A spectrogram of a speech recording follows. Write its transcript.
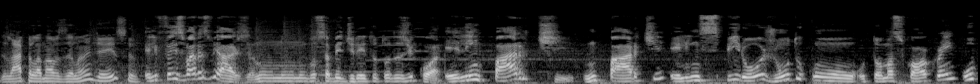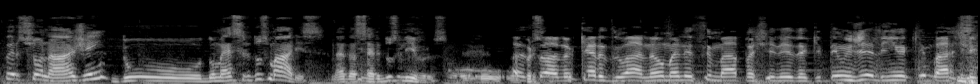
lá pela Nova Zelândia, é isso? Ele fez várias viagens, eu não, não, não vou saber direito todas de cor. Ele, em parte, em parte, ele inspirou, junto com o Thomas Cochrane, o personagem do, do Mestre dos Mares, né? Da série dos livros. O, o perso- só, não quero zoar não, mas nesse mapa chinês aqui tem um gelinho aqui embaixo.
